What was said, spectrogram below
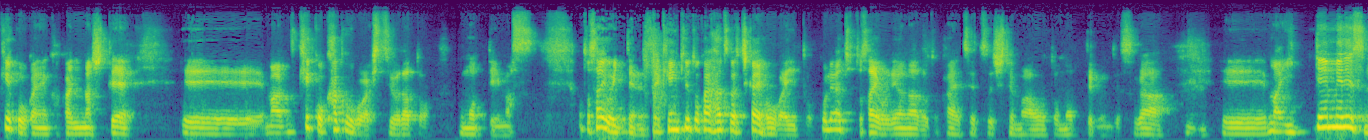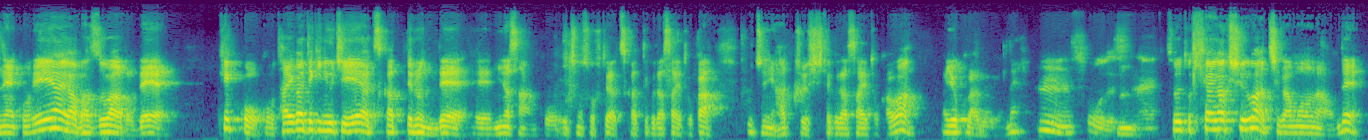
結構お金がかかりまして、えー、まあ、結構覚悟が必要だと思っています。あと最後1点ですね、研究と開発が近い方がいいと。これはちょっと最後、レオナルドと解説してもらおうと思ってるんですが、うん、えー、まあ、1点目ですね、こう AI はバズワードで、結構こう対外的にうち AI 使ってるんで、えー、皆さんこううちのソフトウェア使ってくださいとか、うちに発注してくださいとかはよくあるよね。うん、そうですね、うん、それと機械学習は違うものなので、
